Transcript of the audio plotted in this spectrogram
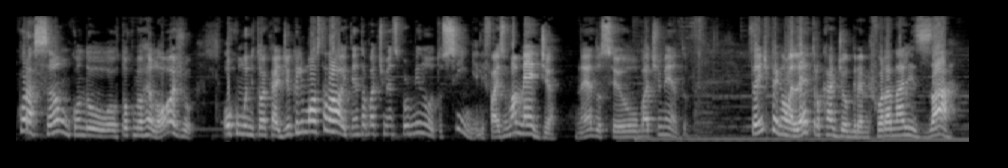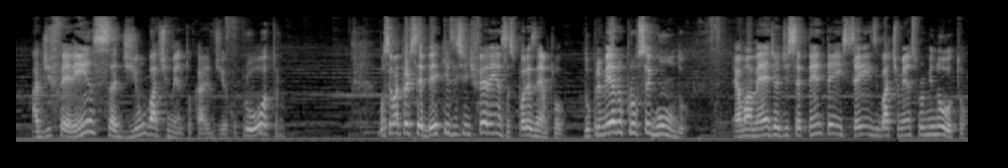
coração, quando eu estou com o meu relógio ou com o monitor cardíaco, ele mostra lá 80 batimentos por minuto. Sim, ele faz uma média né, do seu batimento. Se a gente pegar um eletrocardiograma e for analisar a diferença de um batimento cardíaco para o outro, você vai perceber que existem diferenças. Por exemplo, do primeiro para o segundo, é uma média de 76 batimentos por minuto.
